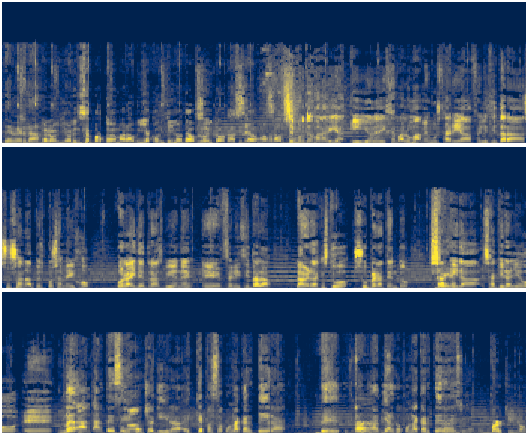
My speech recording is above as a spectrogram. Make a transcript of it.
de verdad. Pero Jordi se portó de maravilla contigo, te habló y todo, casi te da un abrazo. Se portó de maravilla y yo le dije, Maluma, me gustaría felicitar a Susana, tu esposa, y me dijo, por ahí detrás viene, eh, felicítala. La verdad que estuvo súper atento. Shakira, Shakira llegó... eh, no Pero, qui- antes de seguir Ah. con Shakira, eh, ¿qué pasó con la cartera de... Ah. Había algo con la cartera de su... Un Birkin, ¿no?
